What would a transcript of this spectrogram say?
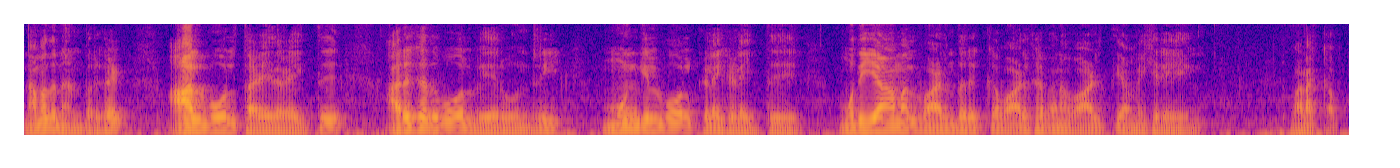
நமது நண்பர்கள் ஆள் போல் தழைதழைத்து அருகது போல் வேரூன்றி மூங்கில் போல் கிளை கிளைத்து முதியாமல் வாழ்ந்திருக்க வாழ்கவன வாழ்த்தி அமைகிறேன். வணக்கம்.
